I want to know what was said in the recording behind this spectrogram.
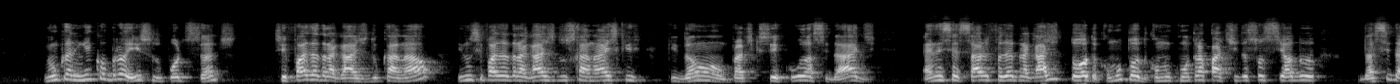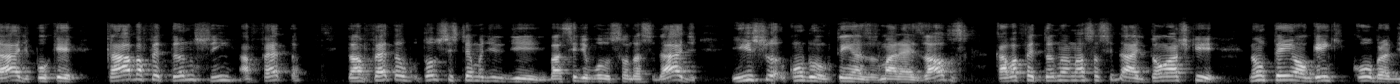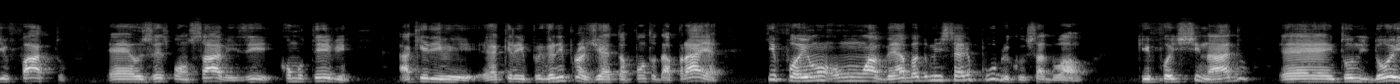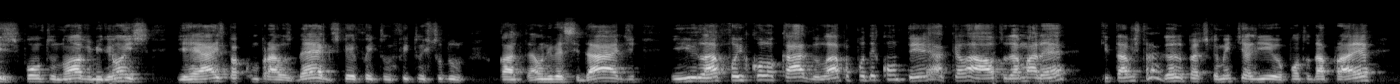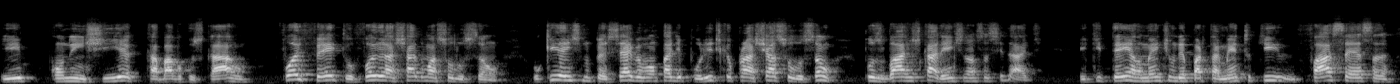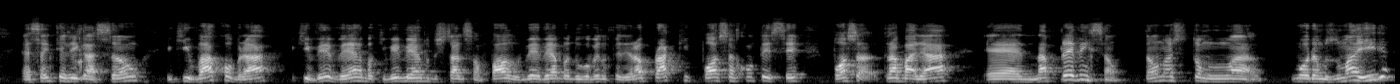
Nunca ninguém cobrou isso do Porto de Santos. Se faz a dragagem do canal e não se faz a dragagem dos canais que, que dão, que circula a cidade. É necessário fazer a dragagem toda, como um todo, como contrapartida social do, da cidade, porque acaba afetando sim, afeta. Então, afeta todo o sistema de, de bacia de evolução da cidade, e isso, quando tem as marés altas, acaba afetando a nossa cidade. Então, acho que não tem alguém que cobra de fato é, os responsáveis, e como teve aquele, aquele grande projeto a Ponta da Praia, que foi um, uma verba do Ministério Público Estadual, que foi destinado é, em torno de 2,9 milhões de reais para comprar os bags, foi feito, feito um estudo a, universidade, e lá foi colocado lá para poder conter aquela alta da maré que estava estragando praticamente ali o ponto da praia e quando enchia, acabava com os carros. Foi feito, foi achado uma solução. O que a gente não percebe é a vontade política para achar a solução para os bairros carentes da nossa cidade. E que tenha realmente um departamento que faça essa, essa interligação e que vá cobrar, que vê verba, que vê verba do Estado de São Paulo, vê verba do governo federal, para que possa acontecer, possa trabalhar é, na prevenção. Então, nós estamos numa, moramos numa ilha,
